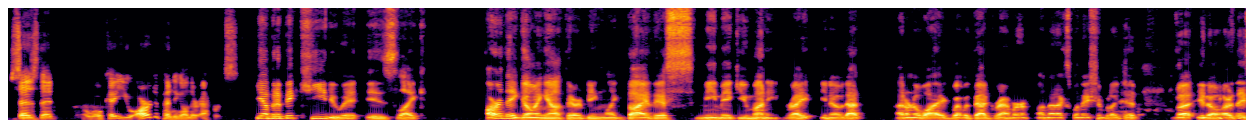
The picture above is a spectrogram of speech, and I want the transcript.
says that oh, okay, you are depending on their efforts. Yeah, but a big key to it is like, are they going out there being like, buy this, me make you money, right? You know that. I don't know why I went with bad grammar on that explanation, but I did. but you know, are they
